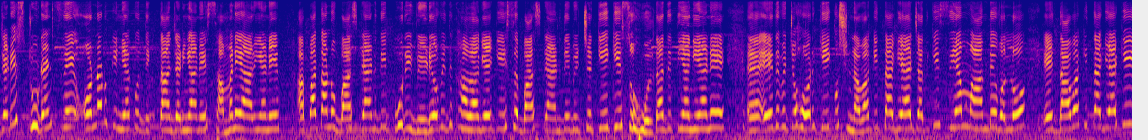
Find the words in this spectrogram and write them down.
ਜਿਹੜੇ ਸਟੂਡੈਂਟਸ ਨੇ, ਉਹਨਾਂ ਨੂੰ ਕਿੰਨੀਆਂ ਕੁ ਦਿੱਕਤਾਂ ਜਿਹੜੀਆਂ ਨੇ ਸਾਹਮਣੇ ਆ ਰਹੀਆਂ ਨੇ? ਆਪਾਂ ਤੁਹਾਨੂੰ ਬੱਸ ਸਟੈਂਡ ਦੀ ਪੂਰੀ ਵੀਡੀਓ ਵੀ ਦਿਖਾਵਾਂਗੇ ਕਿ ਇਸ ਬੱਸ ਸਟੈਂਡ ਦੇ ਵਿੱਚ ਕੀ ਕੀ ਸਹੂਲਤਾਂ ਦਿੱਤੀਆਂ ਗਈਆਂ ਨੇ। ਇਹਦੇ ਵਿੱਚ ਹੋਰ ਕੀ ਕੁਝ ਨਵਾਂ ਕੀਤਾ ਗਿਆ? ਜਦਕਿ ਜਦ ਕਿ ਸੀਐਮ ਮਾਨ ਦੇ ਵੱਲੋਂ ਇਹ ਦਾਵਾ ਕੀਤਾ ਗਿਆ ਕਿ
